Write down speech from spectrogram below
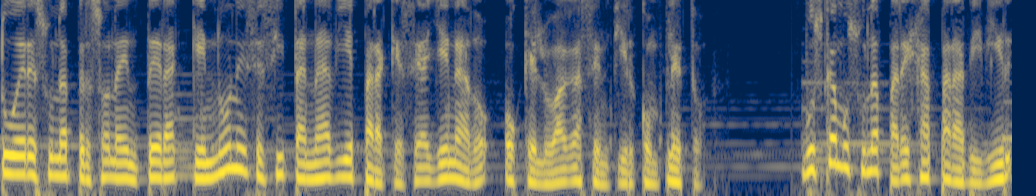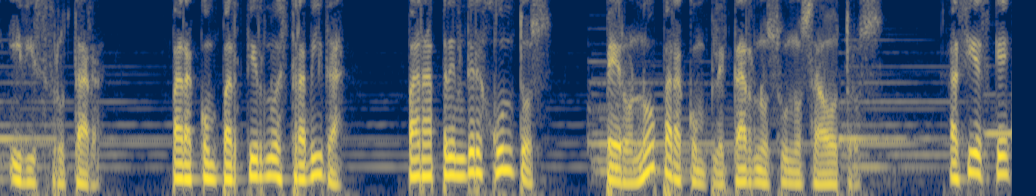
tú eres una persona entera que no necesita a nadie para que sea llenado o que lo haga sentir completo. Buscamos una pareja para vivir y disfrutar, para compartir nuestra vida, para aprender juntos, pero no para completarnos unos a otros. Así es que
